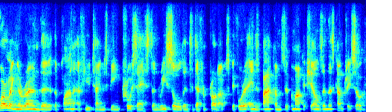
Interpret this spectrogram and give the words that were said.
whirling around the, the planet a few times being processed and resold into different products before it ends back on supermarket shelves in this country. So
